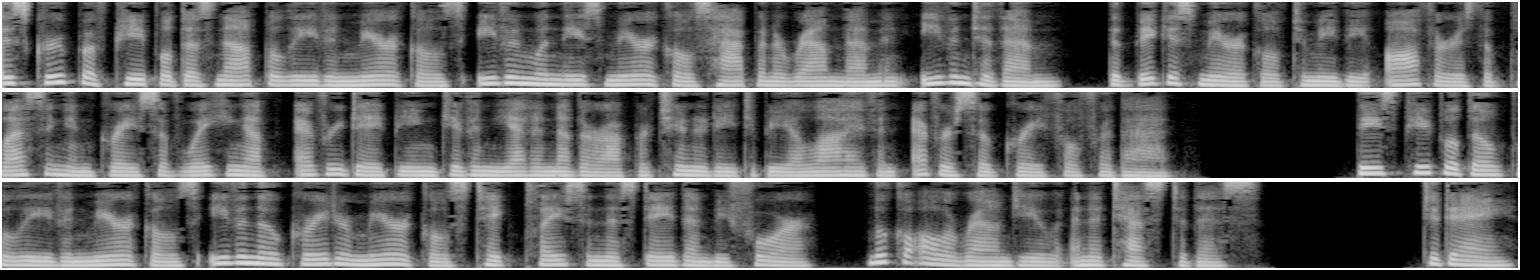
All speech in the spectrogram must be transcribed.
This group of people does not believe in miracles even when these miracles happen around them and even to them. The biggest miracle to me, the author, is the blessing and grace of waking up every day being given yet another opportunity to be alive and ever so grateful for that. These people don't believe in miracles even though greater miracles take place in this day than before. Look all around you and attest to this. Today,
